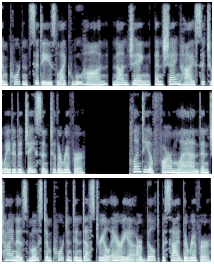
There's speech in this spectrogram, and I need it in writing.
important cities like Wuhan, Nanjing, and Shanghai situated adjacent to the river. Plenty of farm land and China's most important industrial area are built beside the river.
